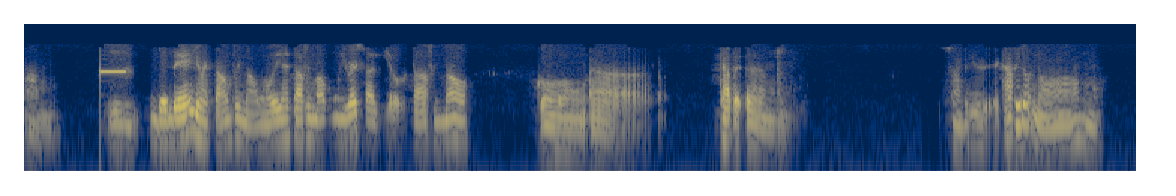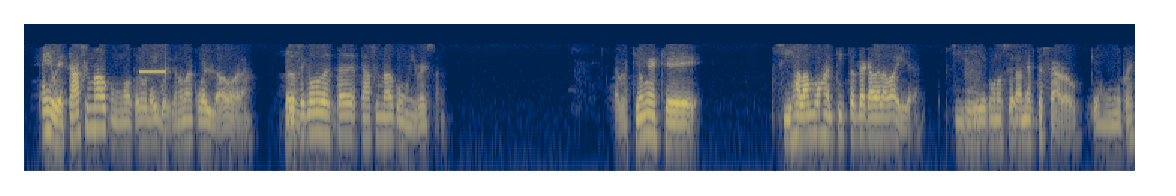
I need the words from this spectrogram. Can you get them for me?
Um, y dos de ellos estaban firmados. Uno de ellos estaba firmado con Universal y el otro estaba firmado con uh, Cap um, Capitol, no, no. Anyway, estaba firmado con otro label que no me acuerdo ahora. Pero Mm. sé que uno de ustedes estaba firmado con Universal. La cuestión es que si jalamos artistas de acá de la bahía, si Mm. pude conocer a Nef de Farrow, que es un pues,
